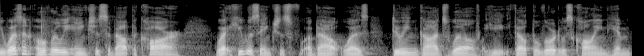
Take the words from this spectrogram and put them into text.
He wasn't overly anxious about the car. What he was anxious about was doing God's will. He felt the Lord was calling him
